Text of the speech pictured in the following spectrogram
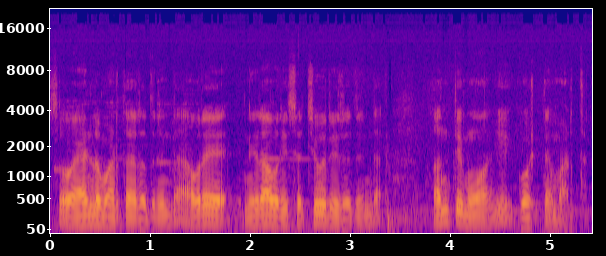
ಸೊ ಹ್ಯಾಂಡ್ಲ್ ಮಾಡ್ತಾ ಇರೋದ್ರಿಂದ ಅವರೇ ನೀರಾವರಿ ಸಚಿವರು ಇರೋದ್ರಿಂದ ಅಂತಿಮವಾಗಿ ಘೋಷಣೆ ಮಾಡ್ತಾರೆ.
